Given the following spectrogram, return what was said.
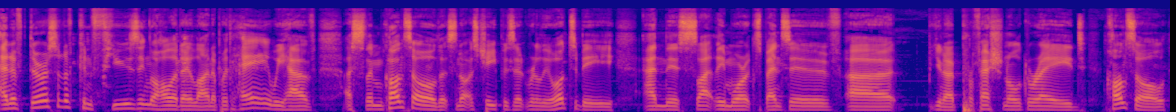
And if they're sort of confusing the holiday lineup with, hey, we have a slim console that's not as cheap as it really ought to be, and this slightly more expensive, uh, you know, professional grade console,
